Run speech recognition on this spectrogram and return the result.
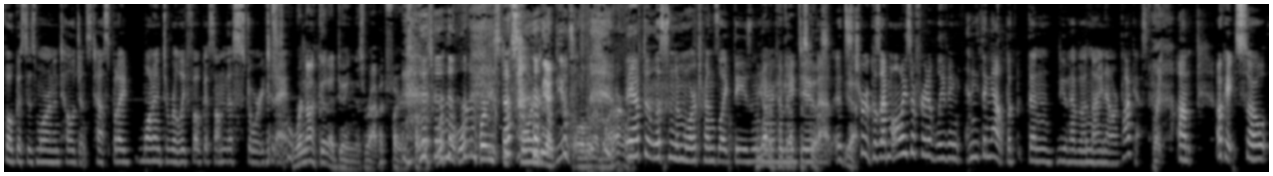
focuses more on intelligence tests. But I wanted to really focus on this story It's today. true. We're not good at doing this rapid fire stories. We're, we're to exploring the ideas a little bit more, aren't we? They have to listen to more trends like these and hear how they the do skills. that. It's Yeah. true because I'm always afraid of leaving anything out, but then you have a nine-hour podcast. Right. Um. Okay, so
